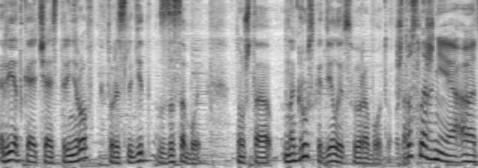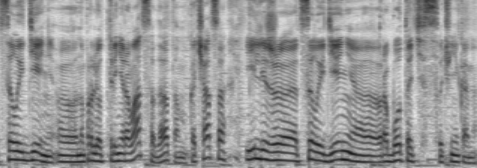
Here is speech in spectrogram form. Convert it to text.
редкая часть тренеров, которая следит за собой. Потому что нагрузка делает свою работу. Что да. сложнее, э, целый день э, напролет тренироваться, да, там, качаться, или же целый день э, работать с учениками?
